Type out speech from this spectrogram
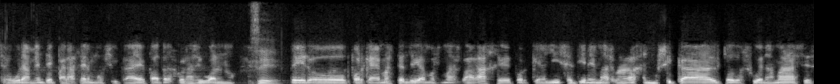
seguramente para hacer música, ¿eh? para otras cosas igual no. Sí. Pero porque además tendríamos más bagaje, porque allí se tiene más bagaje musical, todo suena más, es,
